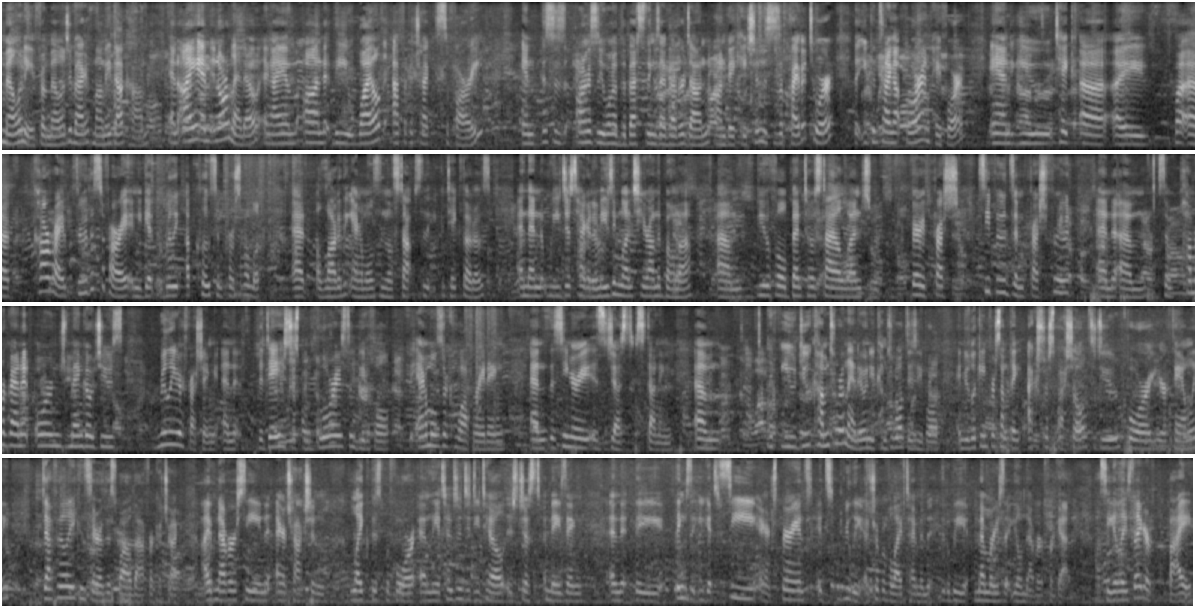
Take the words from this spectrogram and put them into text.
Melanie from melodramaticmommy.com, and I am in Orlando, and I am on the Wild Africa Trek Safari. And this is honestly one of the best things I've ever done on vacation. This is a private tour that you can sign up for and pay for, and you take a, a, a car ride through the safari and you get a really up close and personal look at a lot of the animals and they'll stop so that you can take photos. And then we just had an amazing lunch here on the Boma, um, beautiful bento style lunch with very fresh seafoods and fresh fruit and um, some pomegranate, orange, mango juice really refreshing and the day has just been gloriously beautiful. The animals are cooperating and the scenery is just stunning. Um, if you do come to Orlando and you come to Walt Disney World and you're looking for something extra special to do for your family, definitely consider this Wild Africa Trek. I've never seen an attraction like this before and the attention to detail is just amazing and the things that you get to see and experience, it's really a trip of a lifetime and it'll be memories that you'll never forget. I'll see you guys later. Bye.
